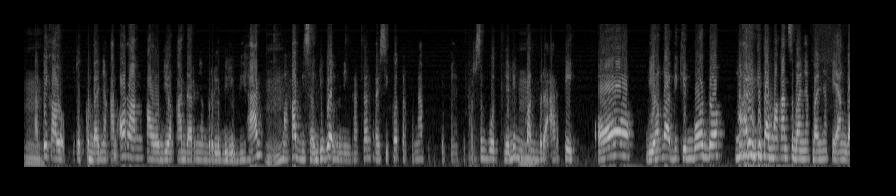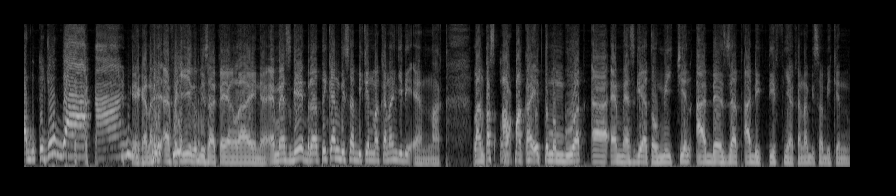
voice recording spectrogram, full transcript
Mm. Tapi kalau untuk kebanyakan orang, kalau dia kadarnya berlebih-lebihan, Mm-mm. maka bisa juga meningkatkan resiko terkena penyakit-penyakit tersebut. Jadi bukan Hmm. berarti oh dia nggak bikin bodoh, mari kita makan sebanyak-banyak yang nggak gitu juga kan? Oke, karena efeknya juga bisa ke yang lain ya. MSG berarti kan bisa bikin makanan jadi enak. Lantas Iya. apakah itu membuat eh, MSG atau micin ada zat adiktifnya karena bisa bikin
